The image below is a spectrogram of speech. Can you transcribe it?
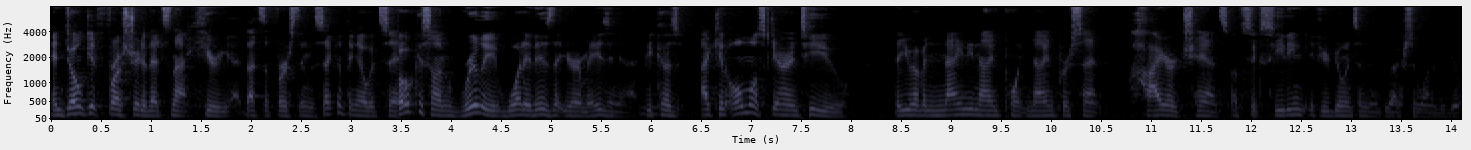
And don't get frustrated that it's not here yet. That's the first thing. The second thing I would say, focus on really what it is that you're amazing at. Because I can almost guarantee you that you have a 99.9% higher chance of succeeding if you're doing something that you actually want to be doing.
